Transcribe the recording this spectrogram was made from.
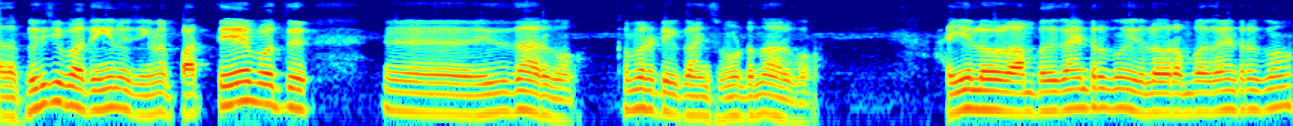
அதை பிரித்து பார்த்தீங்கன்னு வச்சிங்களேன் பத்தே பத்து இது இதுதான் இருக்கும். கம்யூனிட்டிவ் காயின்ஸ் மட்டும்தான் இருக்கும். ஐயில் ஒரு ஐம்பது காயின் இருக்கும் இதில் ஒரு ஐம்பது காயின் இருக்கும்.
